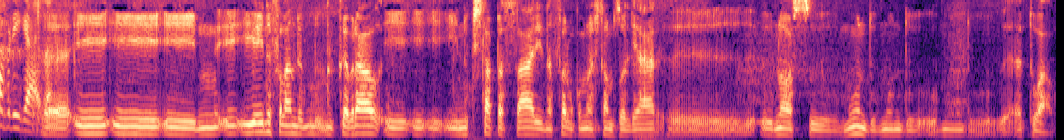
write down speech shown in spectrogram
Obrigada. E, e, e, ainda falando no Cabral e, e, no que está a passar e na forma como nós estamos a olhar o nosso mundo, o mundo, o mundo atual.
